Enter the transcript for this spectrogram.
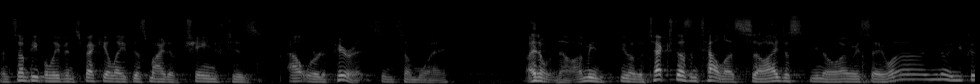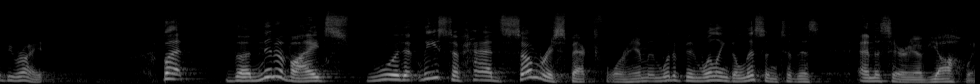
And some people even speculate this might have changed his outward appearance in some way. I don't know. I mean, you know, the text doesn't tell us, so I just, you know, I always say, well, you know, you could be right. But the Ninevites would at least have had some respect for him and would have been willing to listen to this emissary of Yahweh.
